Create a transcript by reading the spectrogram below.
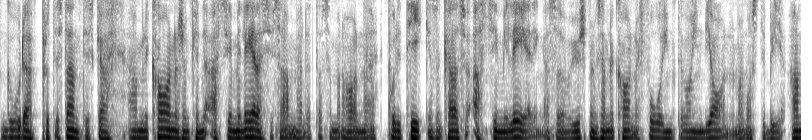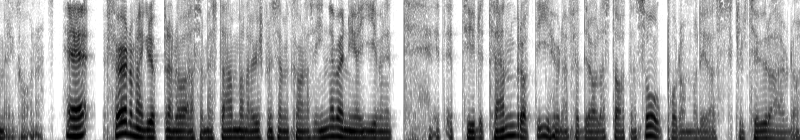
goda protestantiska amerikaner som kunde assimileras i samhället. Alltså man har den här politiken som kallas för assimilering. Alltså ursprungsamerikaner får inte vara indianer, man måste bli amerikaner. Eh, för de här grupperna då, alltså med stammarna och ursprungsamerikanerna, så innebär nya given ett, ett, ett tydligt trendbrott i hur den federala staten såg på dem och deras kulturarv då.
